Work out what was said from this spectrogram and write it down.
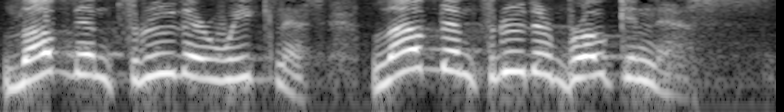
Love them through their weakness, love them through their brokenness.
